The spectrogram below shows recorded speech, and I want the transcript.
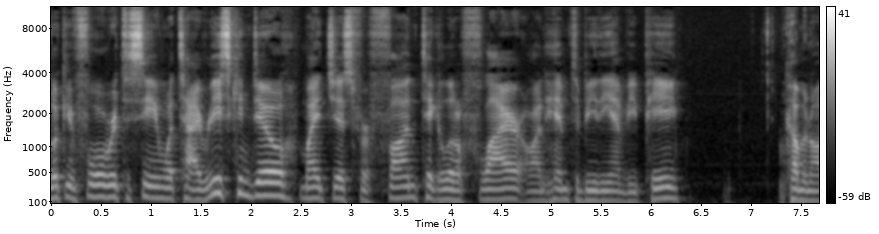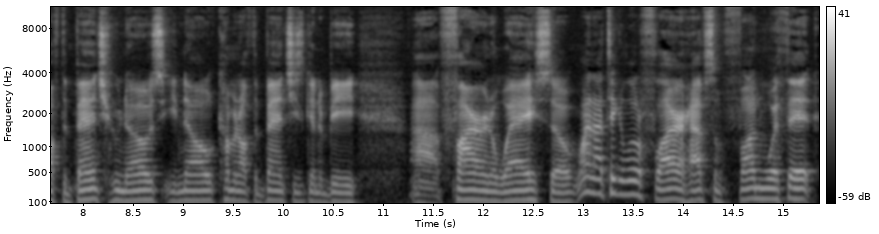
Looking forward to seeing what Tyrese can do. Might just for fun take a little flyer on him to be the MVP. Coming off the bench, who knows? You know, coming off the bench, he's going to be uh, firing away. So why not take a little flyer, have some fun with it?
